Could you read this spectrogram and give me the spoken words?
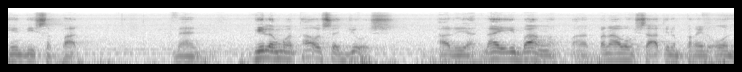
hindi sapat. Man, bilang mga tao sa Diyos, hallelujah, naiibang panawag sa atin ng Panginoon.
